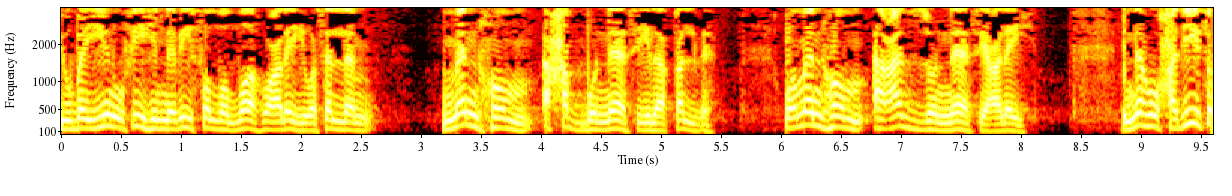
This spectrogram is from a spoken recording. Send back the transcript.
يبين فيه النبي صلى الله عليه وسلم من هم أحب الناس إلى قلبه ومن هم أعز الناس عليه. إنه حديث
